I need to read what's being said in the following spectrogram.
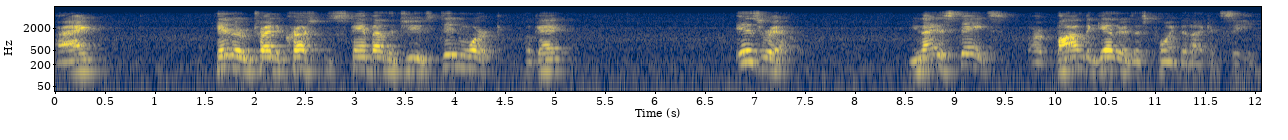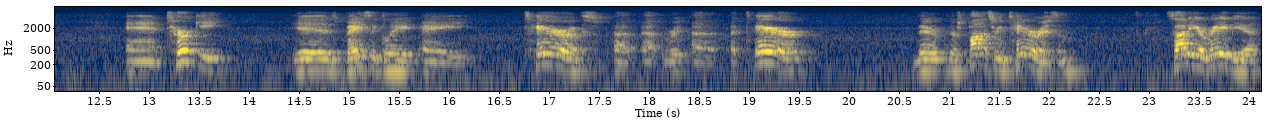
All right? Hitler tried to crush, stamp out the Jews. Didn't work. Okay? Israel, United States are bound together at this point that I can see. And Turkey is basically a terror of uh, uh, uh, a terror. They're they're sponsoring terrorism. Saudi Arabia,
